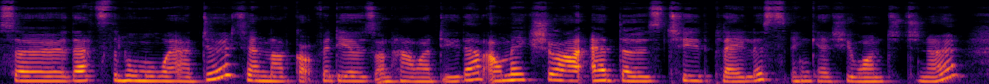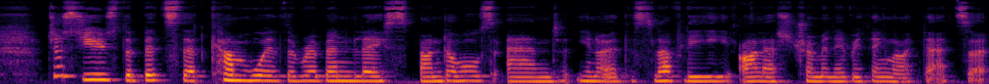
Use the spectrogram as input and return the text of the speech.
So that's the normal way I do it and I've got videos on how I do that. I'll make sure I add those to the playlist in case you wanted to know. Just use the bits that come with the ribbon lace bundles and you know this lovely eyelash trim and everything like that. So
